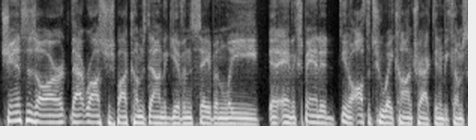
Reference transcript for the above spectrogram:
Chances are that roster spot comes down to giving Saben Lee an expanded, you know, off the two way contract and it becomes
